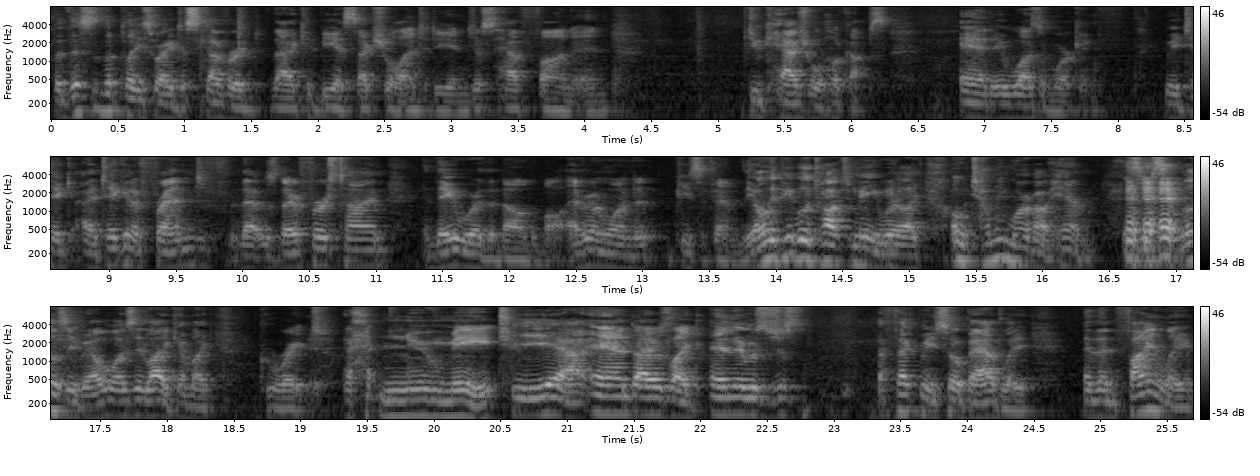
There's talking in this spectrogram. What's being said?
but this is the place where I discovered that I could be a sexual entity and just have fun and do casual hookups, and it wasn't working. We take I taken a friend that was their first time, and they were the belle of the ball. Everyone wanted a piece of him. The only people who talked to me were like, "Oh, tell me more about him. Is he single? Is he available? What is he like?" I'm like, "Great." New meat. Yeah, and I was like, and it was just affect me so badly. And then finally,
